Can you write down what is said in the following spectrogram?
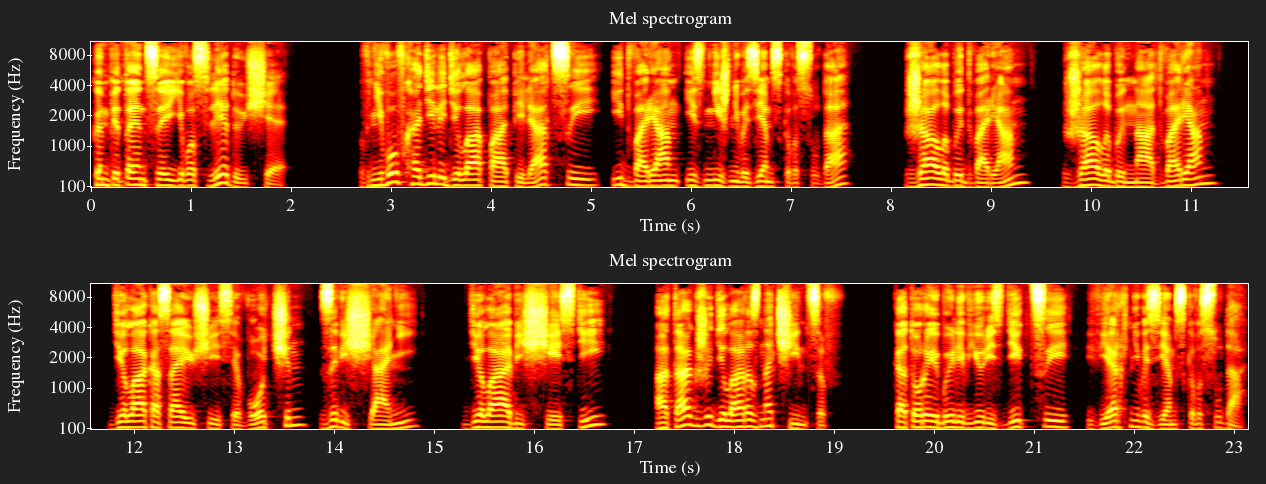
Компетенция его следующая. В него входили дела по апелляции и дворян из Нижнего земского суда, жалобы дворян, жалобы на дворян, дела, касающиеся вотчин, завещаний, дела о бесчестии, а также дела разночинцев, которые были в юрисдикции Верхнего земского суда.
